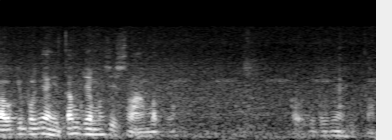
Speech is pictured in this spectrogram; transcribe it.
kalau kipernya hitam dia masih selamat lah. Kalau kipernya hitam.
